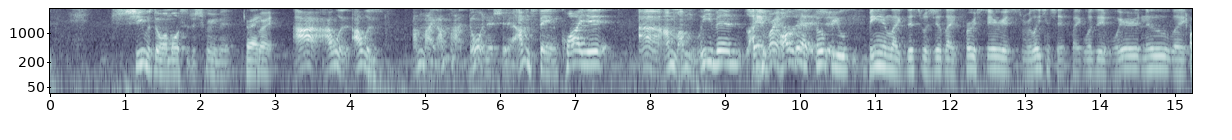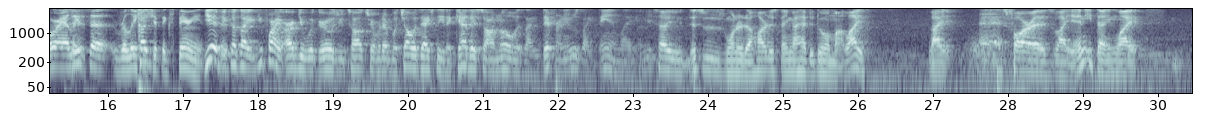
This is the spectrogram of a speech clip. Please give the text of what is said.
she was doing most of the screaming. Right. Right. I I was I was I'm like I'm not doing this shit. I'm staying quiet. I, I'm I'm leaving. Like Damn, right. How all did that feel shit. for you being like this was your like first serious relationship? Like, was it weird, new? Like, Or at least a relationship experience. yeah, because like you probably argue with girls you talk to or whatever, but y'all was actually together, so I know it was like different. It was like, damn, like Let me tell you, this was one of the hardest thing I had to do in my life. Like as far as like anything, like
